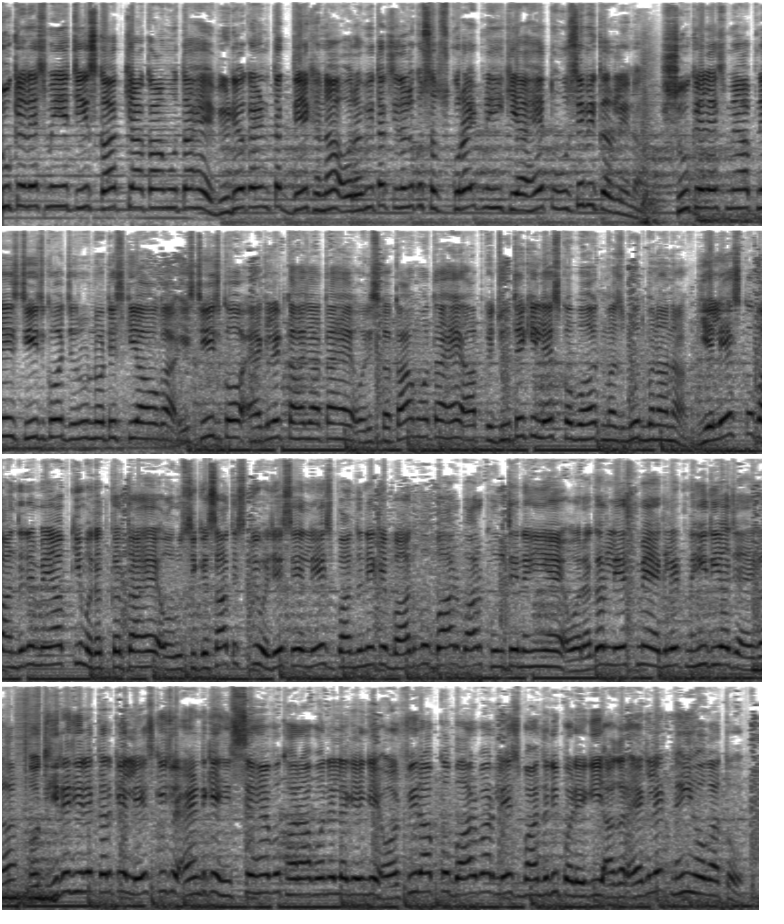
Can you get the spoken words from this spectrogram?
शू के लेस में ये चीज़ का क्या काम होता है? वीडियो का एंड तक देखना और अभी तक चैनल को सब्सक्राइब नहीं किया है तो उसे भी कर लेना। शू के लेस में आपने इस चीज़ को ज़रूर नोटिस किया होगा। इस चीज़ को एगलेट कहा जाता है और इसका काम होता है आपके जूते की लेस को बहुत मज़बूत बनाना। ये लेस को बांधने में आपकी मदद करता है और उसी के साथ इसकी वजह से लेस बांधने के बाद वो बार बार खुलते नहीं है और अगर लेस में एगलेट नहीं दिया जाएगा तो धीरे धीरे करके लेस की जो एंड के हिस्से है वो खराब होने लगेंगे और फिर आपको बार बार लेस बांधनी पड़ेगी। अगर एगलेट नहीं होगा तो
